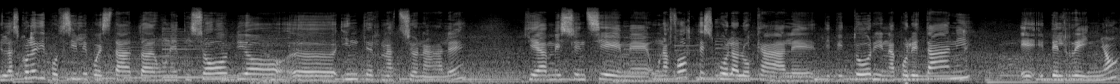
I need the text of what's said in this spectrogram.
La scuola di Posillipo è stata un episodio eh, internazionale che ha messo insieme una forte scuola locale di pittori napoletani e del Regno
